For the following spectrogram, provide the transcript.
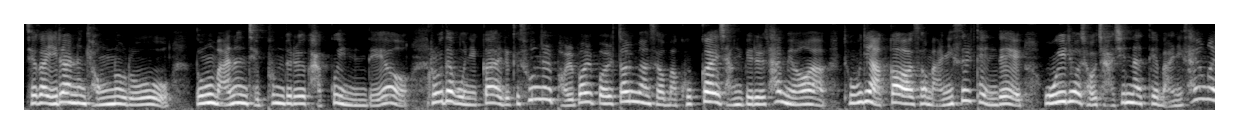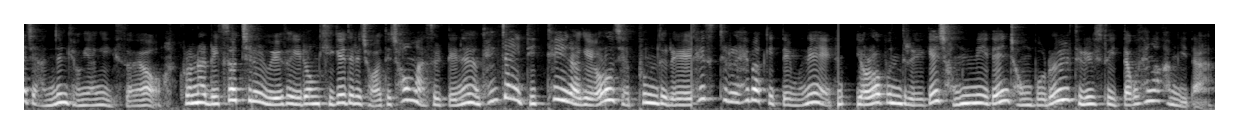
제가 일하는 경로로 너무 많은 제품들을 갖고 있는데요. 그러다 보니까 이렇게 손을 벌벌벌 떨면서 막 고가의 장비를 사면 돈이 아까워서 많이 쓸 텐데 오히려 저 자신한테 많이 사용하지 않는 경향이 있어요. 그러나 리서치를 위해서 이런 기계들이 저한테 처음 왔을 때는 굉장히 디테일하게 여러 제품들의 테스트를 해봤기 때문에 여러분들에게 정리된 정보를 드릴 수 있다고 생각합니다.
